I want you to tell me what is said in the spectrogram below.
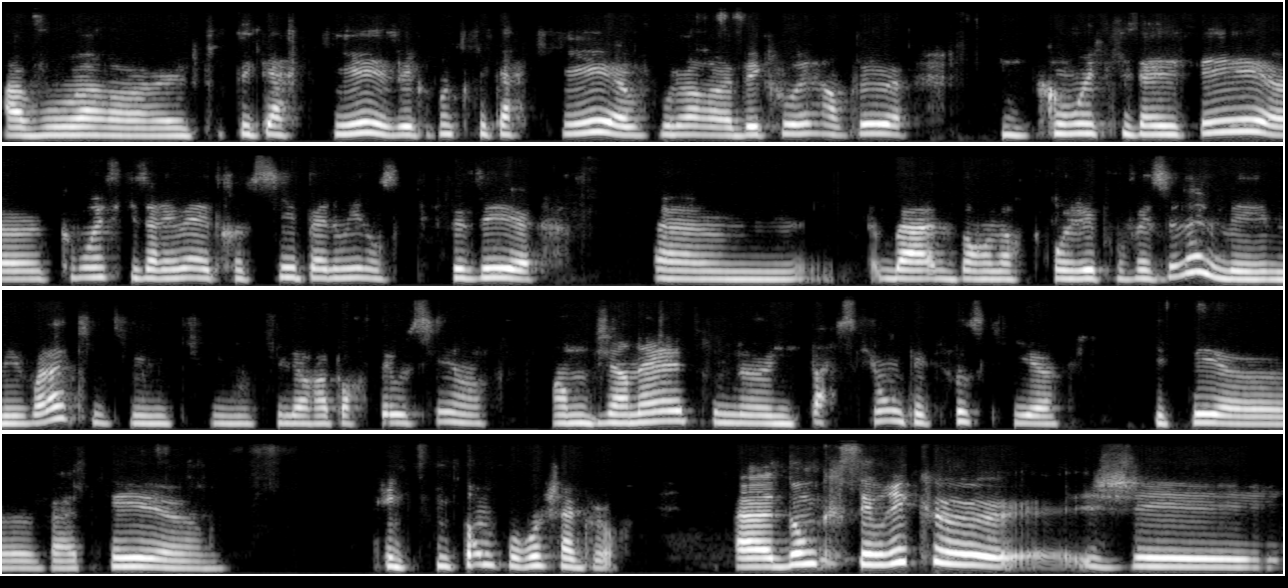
à vouloir tout écarquiller, les écrans tout à vouloir découvrir un peu comment est-ce qu'ils avaient fait, comment est-ce qu'ils arrivaient à être si épanouis dans ce qu'ils faisaient bah, dans leur projet professionnel, mais, mais voilà, qui, qui, leur apportait aussi un, bien-être, une, passion, quelque chose qui était bah, très excitant pour eux chaque jour. Euh, donc, c'est vrai que j'ai.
